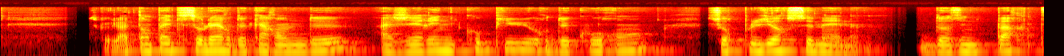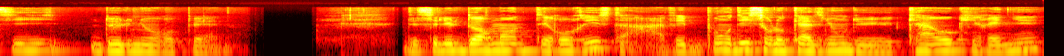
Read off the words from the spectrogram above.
Parce que la tempête solaire de 42 a géré une coupure de courant sur plusieurs semaines dans une partie de l'Union européenne. Des cellules dormantes terroristes avaient bondi sur l'occasion du chaos qui régnait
